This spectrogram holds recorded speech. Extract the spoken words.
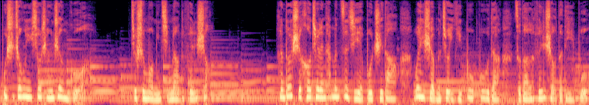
不是终于修成正果，就是莫名其妙的分手。很多时候，就连他们自己也不知道为什么就一步步的走到了分手的地步。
